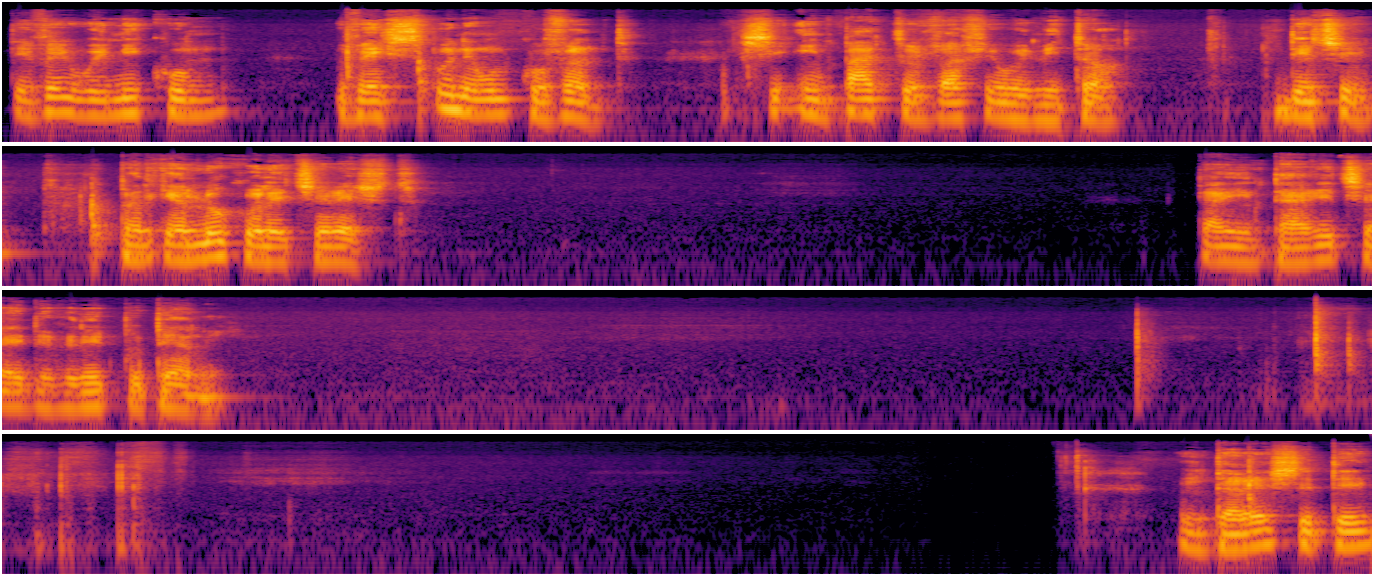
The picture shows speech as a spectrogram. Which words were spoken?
te vei uimi cum vei spune un cuvânt și impactul va fi uimitor. De ce? Pentru că locurile cerești te-ai întărit și ai devenit puternic. Întărește-te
